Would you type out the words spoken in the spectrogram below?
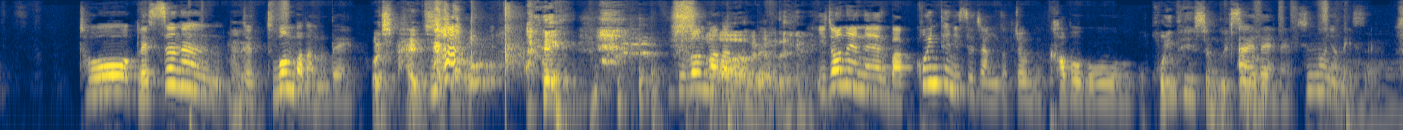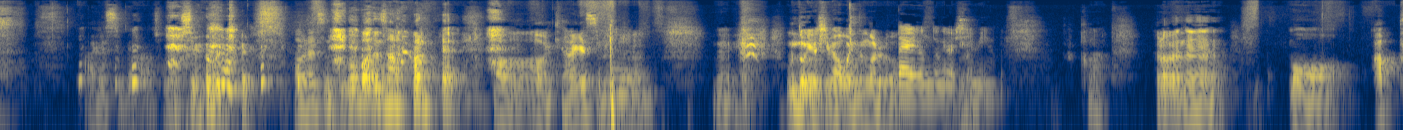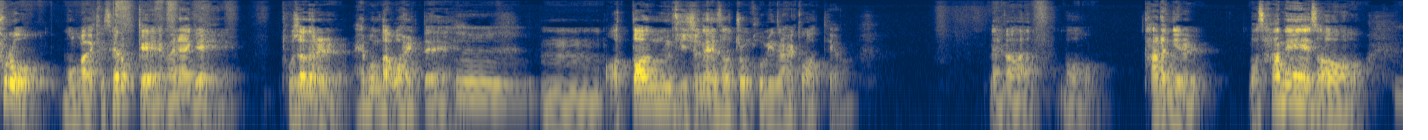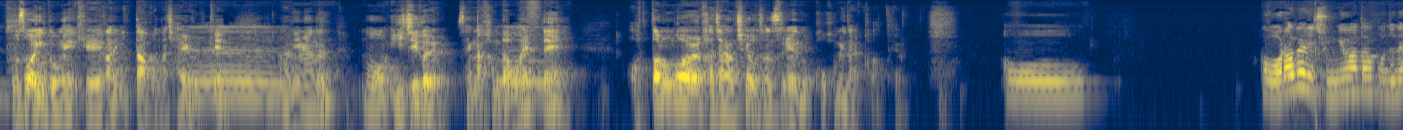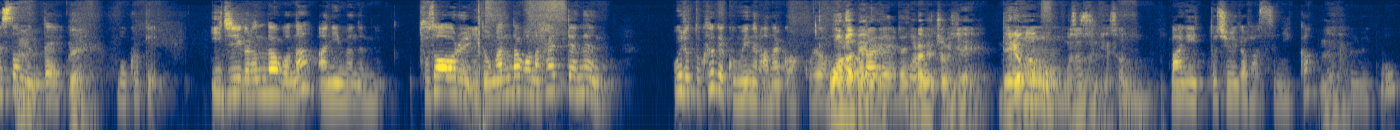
저 레슨은 네. 이제 두 번 받았는데 어, 지, 아니, 진짜로? 아니, 두번 아, 받았는데 그래요? 네. 이전에는 막 코인 테니스장도 좀 가보고 어, 코인 테니스장도 아, 있어요? 네네 신논현에 있어요. 어, 알겠습니다. 저도 열심히 해볼게요. 아, 레슨 두 번 받은 사람한테. 아, 이렇게 알겠습니다. 음. 네. 운동 열심히 하고 있는 걸로. 네 운동 열심히 하고 그렇구나. 그러면은, 뭐, 앞으로 뭔가 이렇게 새롭게 만약에 도전을 해본다고 할 때, 음, 음, 어떤 기준에서 좀 고민을 할 것 같아요? 내가 뭐, 다른 일을, 뭐, 사내에서 음. 부서 이동의 기회가 있다거나 자유롭게, 음, 아니면은 뭐 이직을 생각한다고 음. 할때 어떤 걸 가장 최우선순위에 놓고 고민할 것 같아요? 어, 그러니까 워라벨이 중요하다고는 했었는데, 네. 뭐 그렇게 이직을 한다거나 아니면은 부서를 이동한다거나 할 때는 오히려 또 크게 고민을 안 할 것 같고요. 워라벨을 워라벨 좀 이제 내려가고 음. 우선순위에서 음, 많이 또 즐겨봤으니까. 네. 그리고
